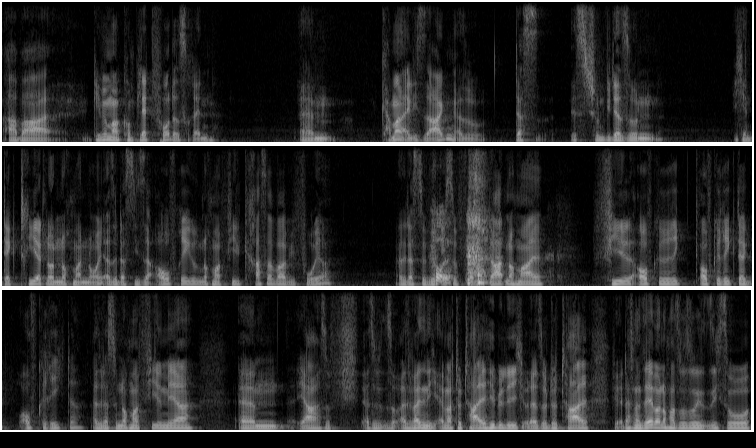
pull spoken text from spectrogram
Aber gehen wir mal komplett vor das Rennen. Ähm, kann man eigentlich sagen, also das ist schon wieder so ein, ich entdecke Triathlon nochmal neu, also dass diese Aufregung nochmal viel krasser war wie vorher. Also dass du wirklich Voll. so vor dem Start nochmal viel aufgeregt, aufgeregter, aufgeregter, also dass du nochmal viel mehr ähm, ja, so, also, so, also weiß ich nicht, einfach total hibbelig oder so total, dass man selber nochmal so, so, sich so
